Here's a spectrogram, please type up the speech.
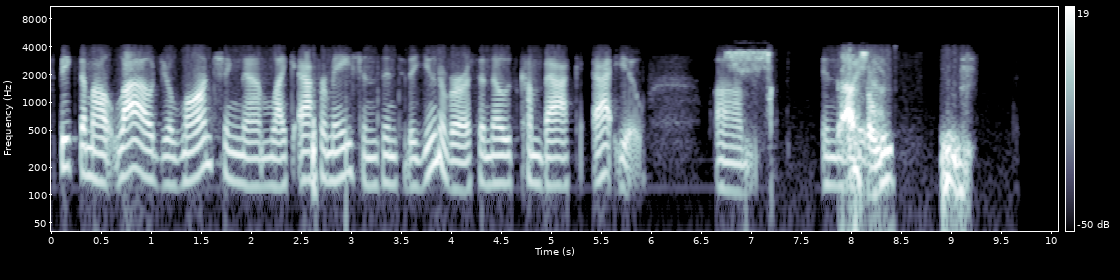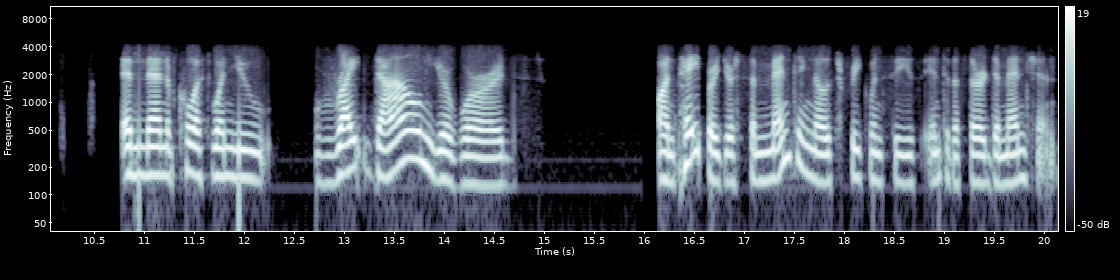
speak them out loud, you're launching them like affirmations into the universe, and those come back at you. Um, in the Absolutely. Way. And then, of course, when you write down your words on paper, you're cementing those frequencies into the third dimension.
